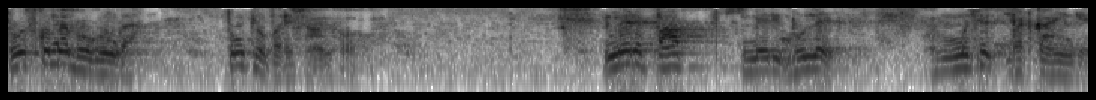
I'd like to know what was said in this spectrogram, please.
तो उसको मैं भोगूँगा। तुम क्यों परेशान हो? मेरे पाप, मेरी भूलें मुझे भटकाएँगे।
